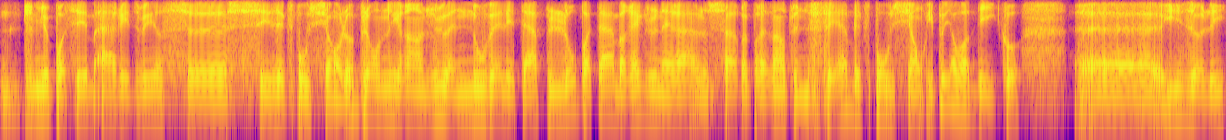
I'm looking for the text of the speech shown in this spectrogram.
du mieux possible à réduire ces expositions-là. Puis on est rendu à une nouvelle étape. L'eau potable, règle générale, ça représente une faible exposition. Il peut y avoir des cas euh, isolés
